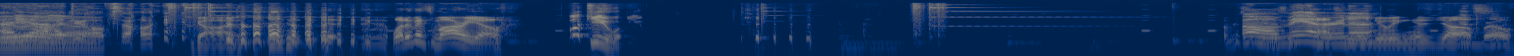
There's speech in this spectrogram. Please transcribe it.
Uh, yeah, I do hope so. God. What if it's Mario? Fuck you. I'm just Oh, innocent man, cashier Runa. doing his job, That bro.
